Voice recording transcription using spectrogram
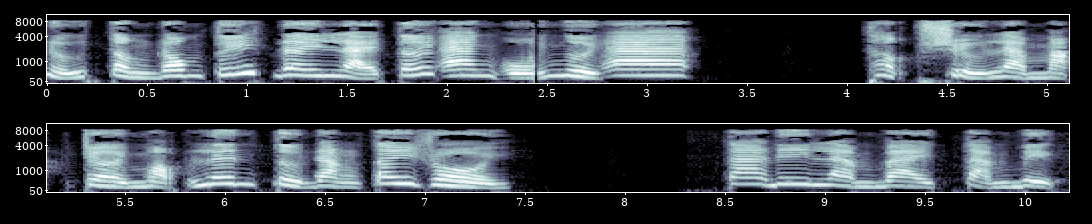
nữ tần đông tuyết đây lại tới an ủi người A. Thật sự là mặt trời mọc lên từ đằng Tây rồi. Ta đi làm bài tạm biệt.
